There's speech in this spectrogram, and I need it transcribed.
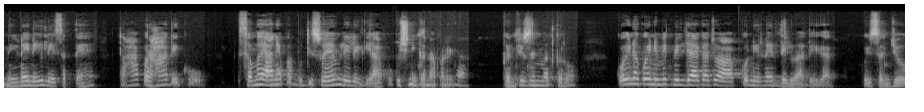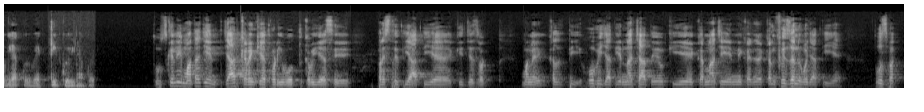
निर्णय नहीं ले सकते हैं तो आप राह देखो। समय आने पर बुद्धि स्वयं ले लेगी आपको कुछ नहीं करना पड़ेगा। कंफ्यूजन मत करो। कोई ना कोई निमित्त मिल जाएगा जो आपको निर्णय दिलवा देगा। कोई संजोग या कोई व्यक्ति कोई ना कोई। तो उसके लिए माता जी इंतज़ार करेंगे थोड़ी बहुत। कभी ऐसे परिस्थिति आती है कि जिस वक्त मैंने गलती हो भी जाती है ना चाहते हो कि ये करना चाहिए नहीं करना कंफ्यूजन हो जाती है तो उस वक्त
